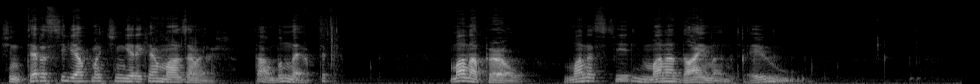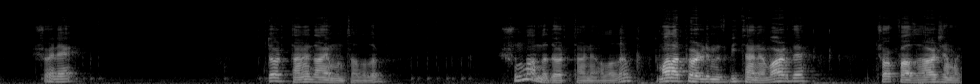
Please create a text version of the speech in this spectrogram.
Şimdi Terra Steel yapmak için gereken malzemeler. Tamam bunu da yaptık. Mana Pearl, Mana Steel, Mana Diamond. Euu. Şöyle 4 tane Diamond alalım. Şundan da 4 tane alalım. Mana Pearl'ümüz bir tane vardı. Çok fazla harcamak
